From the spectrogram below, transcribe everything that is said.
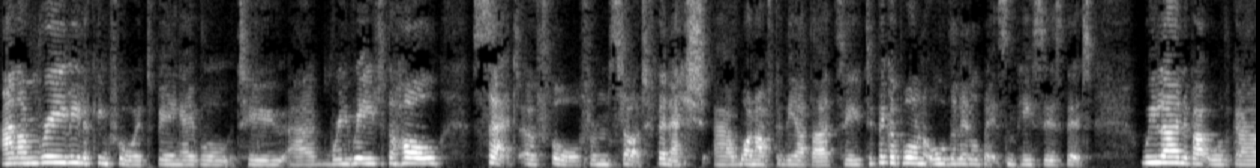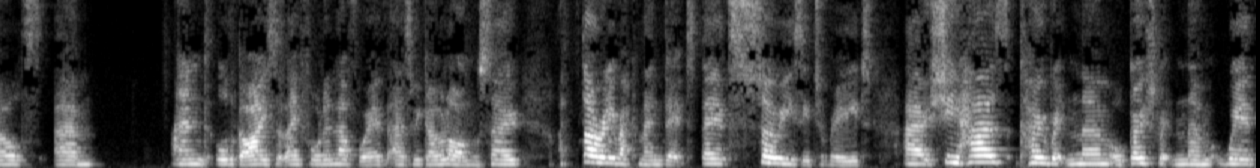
And I'm really looking forward to being able to uh, reread the whole set of four from start to finish, uh, one after the other, to, to pick up on all the little bits and pieces that we learn about all the girls um, and all the guys that they fall in love with as we go along. So I thoroughly recommend it. They're so easy to read. Uh, she has co-written them or ghost-written them with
